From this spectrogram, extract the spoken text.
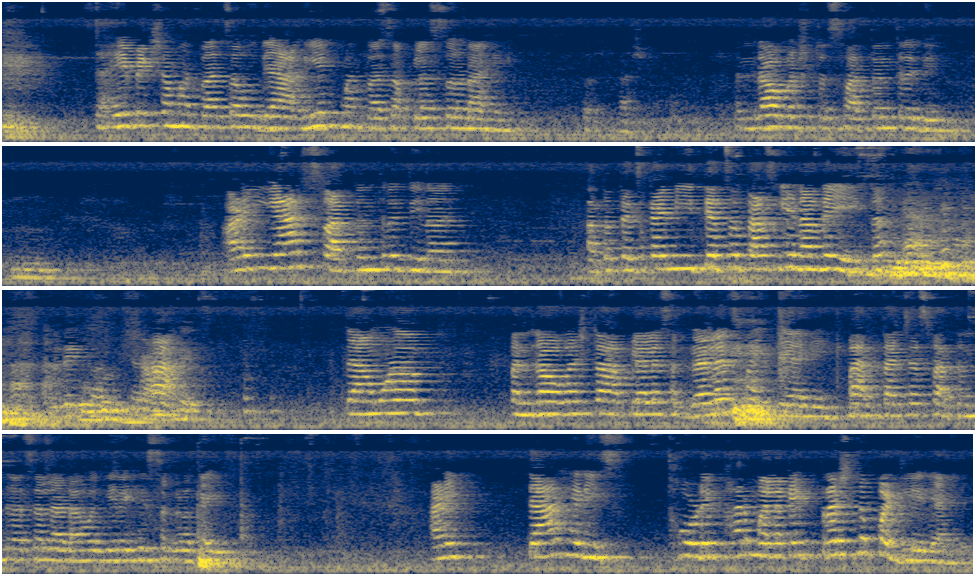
त्याहीपेक्षा महत्त्वाचा उद्या आणि एक महत्त्वाचा आपला सण आहे. पंधरा ऑगस्ट स्वातंत्र्य दिन. आणि या स्वातंत्र्य दिनात आता त्याचं काही मी त्याचा तास घेणार नाही इथं. त्यामुळं पंधरा ऑगस्ट आपल्याला सगळ्यालाच माहिती आहे भारताच्या स्वातंत्र्याचा लढा वगैरे हे सगळं काही. आणि त्या हेळीच थोडेफार मला काही प्रश्न पडलेले आहेत.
